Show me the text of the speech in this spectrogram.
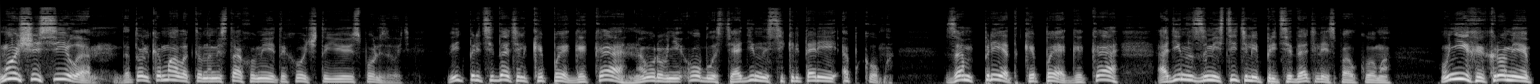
Мощь и сила, да только мало кто на местах умеет и хочет ее использовать. Ведь председатель КП ГК на уровне области один из секретарей обкома. Зампред КП ГК — один из заместителей председателя исполкома. У них и кроме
